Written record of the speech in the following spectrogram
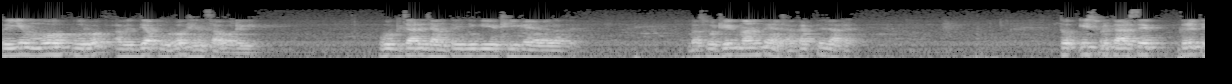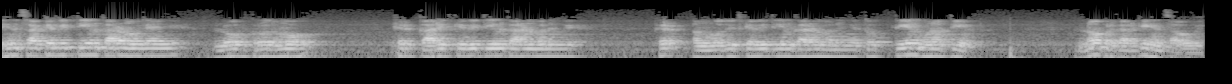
तो ये मोह पूर्वक अविद्या पूर्वक हिंसा हो रही है। वो बेचारे जानते ही नहीं कि ये ठीक है या गलत है। बस वो ठीक मानते हैं, ऐसा करते जा रहे हैं। तो इस प्रकार से कृत हिंसा के भी तीन कारण हो जाएँगे। लोभ, क्रोध, मोह। फिर कारित के भी तीन कारण बनेंगे। फिर अनुमोदित के भी तीन कारण बनेंगे। तो तीन गुणा तीन। नौ प्रकार की हिंसा हो गई।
